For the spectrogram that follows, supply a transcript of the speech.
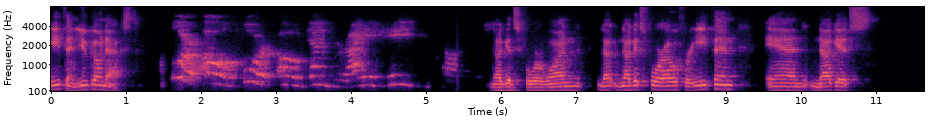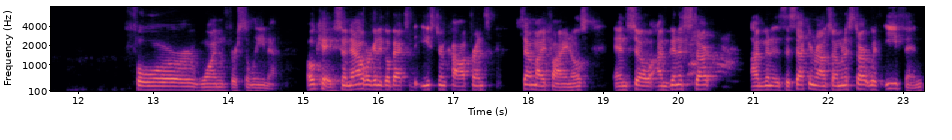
Ethan, you go next. 4 0, 4 0 Denver. I hate Nuggets 4 1. Nuggets 4 0 for Ethan, and Nuggets 4 1 for Selena. Okay, so now we're going to go back to the Eastern Conference semifinals. And so I'm going to start, I'm going to, it's the second round. So I'm going to start with Ethan.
